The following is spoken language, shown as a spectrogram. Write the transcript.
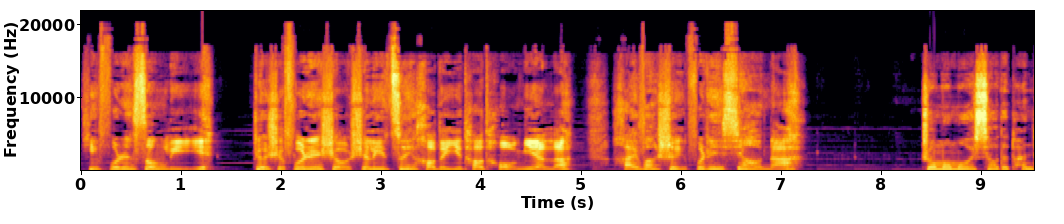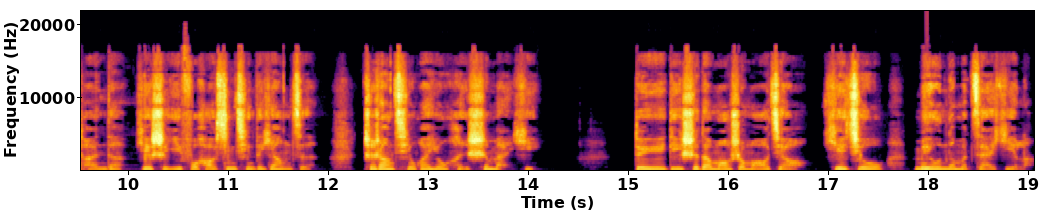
替夫人送礼，这是夫人首饰里最好的一套头面了，还望水夫人笑纳。周嬷嬷笑得团团的，也是一副好心情的样子，这让秦怀勇很是满意。对于狄氏的毛手毛脚，也就没有那么在意了。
